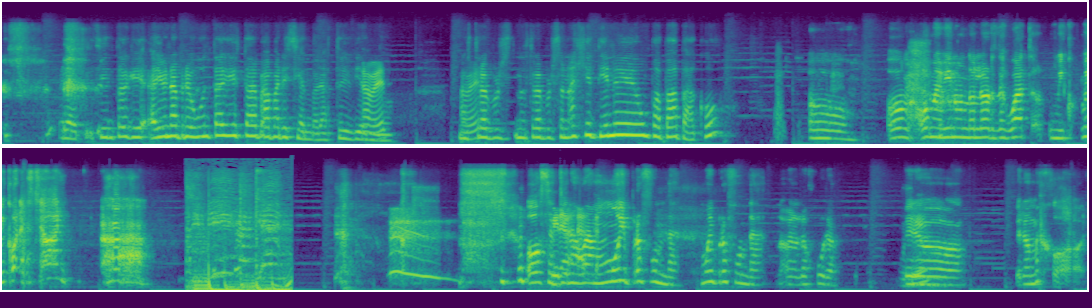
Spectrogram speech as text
Espérate, siento que hay una pregunta que está apareciendo, la estoy viendo. A ver, a Nuestra, pers- nuestra personaje tiene un papá Paco. Oh, oh, oh, me vino un dolor de guato. Mi, mi corazón. ¡Ah! Oh, sentí Mira, una muy profunda, muy profunda, lo, lo juro. Pero, pero mejor,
